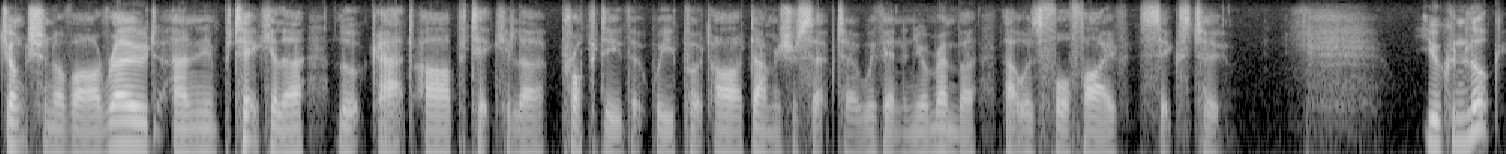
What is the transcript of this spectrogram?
junction of our road and in particular look at our particular property that we put our damage receptor within. And you'll remember that was 4562 you can look,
